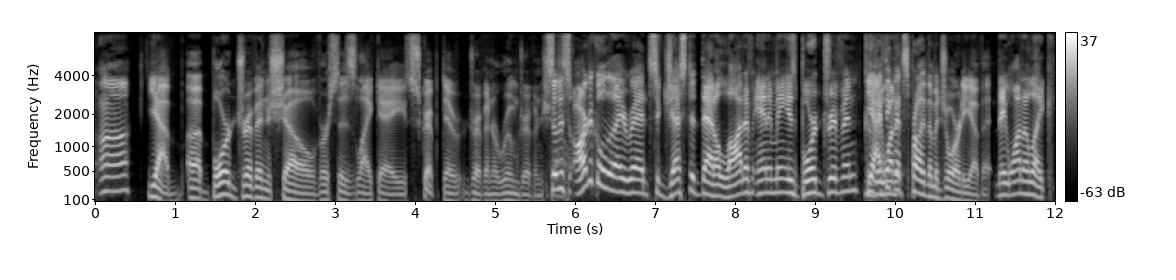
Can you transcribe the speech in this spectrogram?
Uh, Yeah. A board driven show versus like a script driven or room driven show. so this article that I read suggested that a lot of anime is board driven. Yeah, I think want that's probably the majority of it. they want to like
